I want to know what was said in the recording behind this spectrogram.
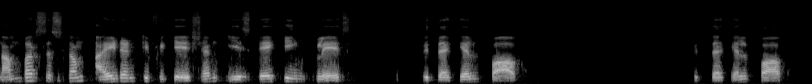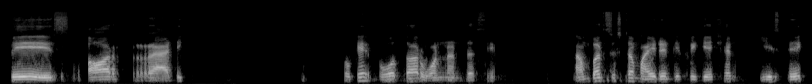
number system identification is taking place with the help of with the help of base or radix okay both are one and the same number system identification is take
